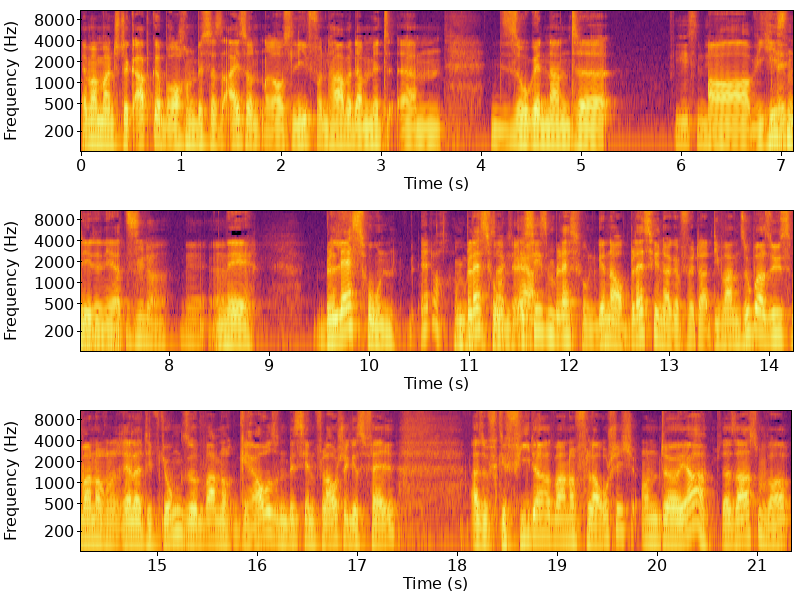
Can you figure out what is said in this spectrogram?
immer mal ein Stück abgebrochen, bis das Eis unten rauslief und habe damit ähm, sogenannte, wie hießen die? oh, wie hießen die denn jetzt? Hühner. Nee, äh, Nee. Blässhuhn. Ja, doch. Ein Blässhuhn. Sag's, Es ja. hieß ein Blässhuhn, genau. Blässhühner gefüttert. Die waren super süß, waren noch relativ jung, so waren noch grau, so ein bisschen flauschiges Fell. Also Gefieder war noch flauschig und äh, ja, da saßen wir.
